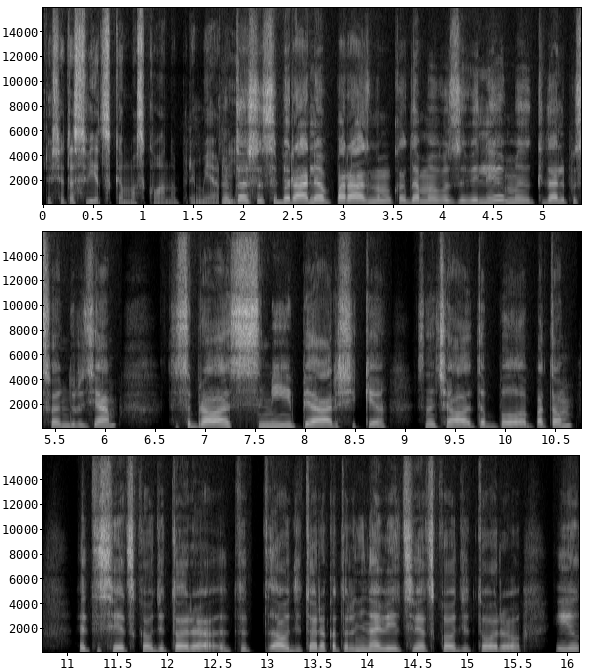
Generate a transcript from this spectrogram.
То есть это светская Москва, например. Ну, и- тоже собирали по-разному. Когда мы его завели, мы кидали по своим друзьям. Собралась СМИ пиарщики. Сначала это было, потом это светская аудитория. Это аудитория, которая ненавидит светскую аудиторию. И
